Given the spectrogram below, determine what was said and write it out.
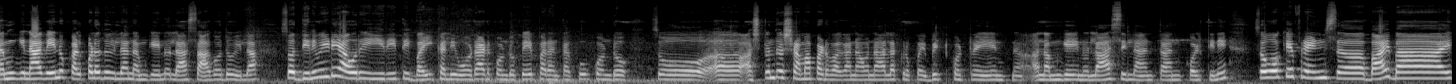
ನಮಗೆ ನಾವೇನು ಕಳ್ಕೊಳ್ಳೋದು ಇಲ್ಲ, ನಮಗೇನು ಲಾಸ್ ಆಗೋದು ಇಲ್ಲ. ಸೊ ದಿನವಿಡೀ ಅವರು ಈ ರೀತಿ ಬೈಕಲ್ಲಿ ಓಡಾಡಿಕೊಂಡು ಪೇಪರ್ ಅಂತ ಕೂಕೊಂಡು ಸೊ ಅಷ್ಟೊಂದು ಶ್ರಮ ಪಡುವಾಗ ನಾವು ನಾಲ್ಕು ರೂಪಾಯಿ ಬಿಟ್ಕೊಟ್ರೆ ಏನು ನಮಗೇನು ಲಾಸ್ ಇಲ್ಲ ಅಂತ ಅಂದ್ಕೊಳ್ತೀನಿ so okay friends bye bye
